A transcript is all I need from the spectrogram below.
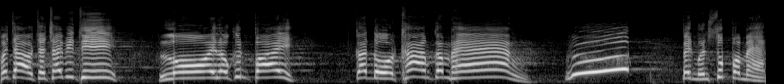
พระเจ้าจะใช้วิธีลอยเราขึ้นไป กระโดดข้ามกำแพง เป็นเหมือนซุปเปอร์แมน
